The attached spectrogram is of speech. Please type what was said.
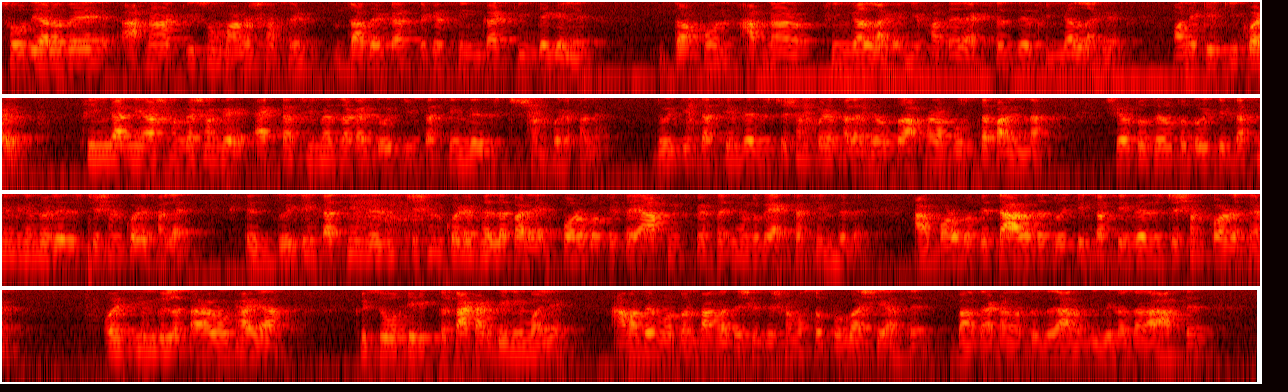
সৌদি আরবে আপনার কিছু মানুষ আছে, যাদের কাছ থেকে সিম কার্ড কিনতে গেলে তখন আপনার ফিঙ্গার লাগে, নিফাতের অ্যাক্সেস দিয়ে ফিঙ্গার লাগে। অনেকে কি করে ফিঙ্গার নেওয়ার সঙ্গে সঙ্গে একটা সিমের জায়গায় দুই তিনটা সিম রেজিস্ট্রেশন করে ফেলে। দুই তিনটা সিম রেজিস্ট্রেশন করে ফেলে, যেহেতু আপনারা বুঝতে পারেন না, সেহেতু যেহেতু দুই তিনটা সিম কিন্তু রেজিস্ট্রেশন করে ফেলে। দুই তিনটা সিম রেজিস্ট্রেশন করে ফেললে পারে, পরবর্তীতে আপনার কাছে কিন্তু একটা সিম দেবে আর পরবর্তীতে আরও যে দুই তিনটা সিম রেজিস্ট্রেশন করেছে ওই সিমগুলো তারা উঠাইয়া কিছু অতিরিক্ত টাকার বিনিময়ে আমাদের মতন বাংলাদেশে যে সমস্ত প্রবাসী আছে বা দেখা যাচ্ছে যে আরও বিভিন্ন যারা আছে,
